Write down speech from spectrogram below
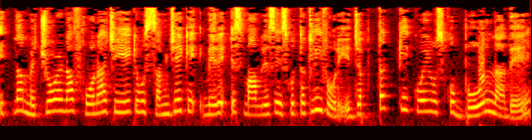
اتنا میچور انف ہونا چاہیے کہ وہ سمجھے کہ میرے اس معاملے سے اس کو تکلیف ہو رہی ہے۔ جب تک کہ کوئی اس کو بول نہ دے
